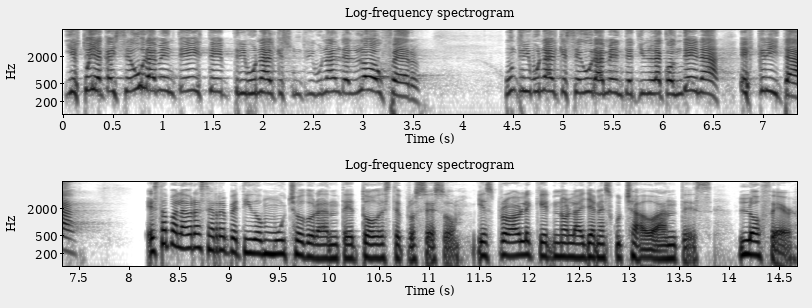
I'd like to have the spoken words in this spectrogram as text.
Y estoy acá y seguramente este tribunal, que es un tribunal del lawfare, un tribunal que seguramente tiene la condena escrita esta palabra se ha repetido mucho durante todo este proceso y es probable que no la hayan escuchado antes. Lawfare,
